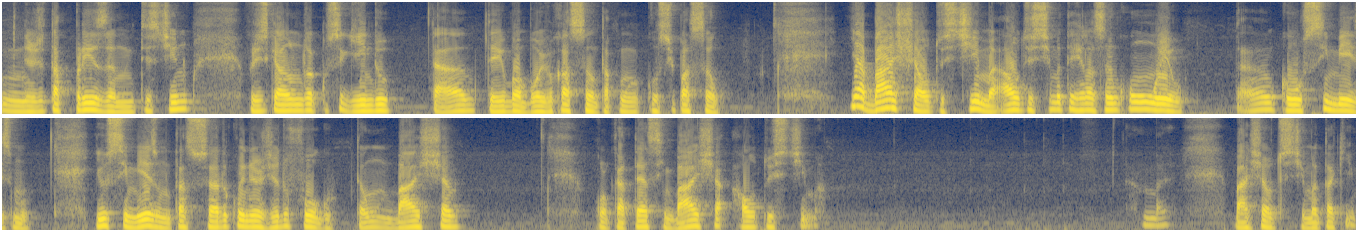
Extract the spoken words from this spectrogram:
energia está presa no intestino, por isso que ela não está conseguindo tá? tem uma boa evocação, está com constipação. E a baixa autoestima, a autoestima tem relação com o eu, tá? com o si mesmo. E o si mesmo está associado com a energia do fogo. Então, baixa, vou colocar até assim, baixa autoestima. Baixa autoestima está aqui,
